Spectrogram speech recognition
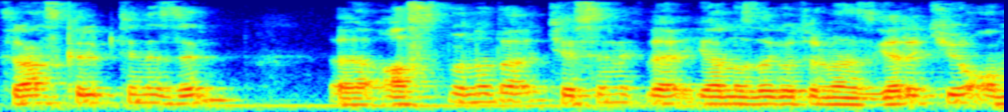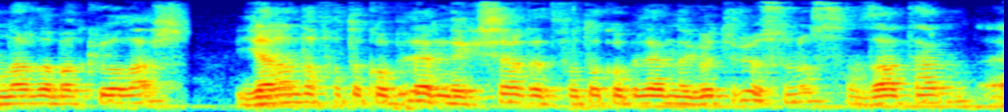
transkriptinizin e, aslını da kesinlikle yanınızda götürmeniz gerekiyor. Onlara da bakıyorlar. Yanında fotokopilerini de ikişer fotokopilerini de götürüyorsunuz. Zaten e,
